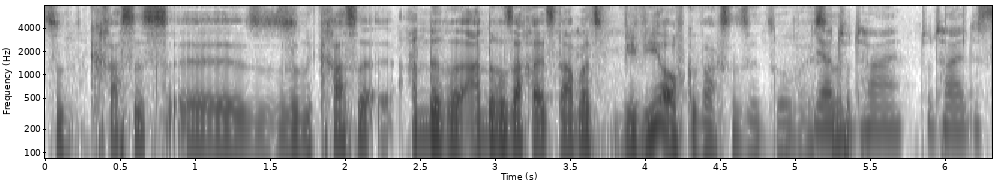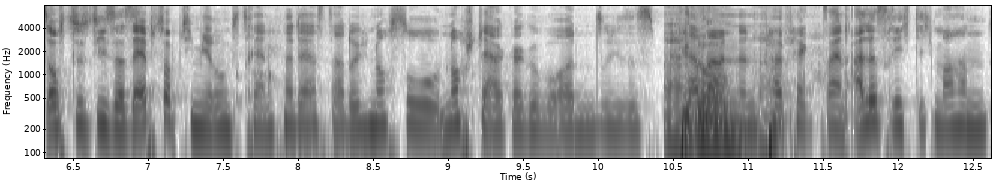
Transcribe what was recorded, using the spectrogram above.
so ein krasses, äh, so eine krasse andere, andere Sache als damals, wie wir aufgewachsen sind, so weißt Ja, du? total, total. Das ist auch so dieser Selbstoptimierungstrend, ne? der ist dadurch noch so noch stärker geworden. So dieses Ja. permanent Genau. perfekt sein, alles richtig machen.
